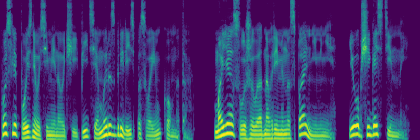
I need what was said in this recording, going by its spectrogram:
После позднего семейного чаепития мы разбрелись по своим комнатам. Моя служила одновременно спальней мне и общей гостиной.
